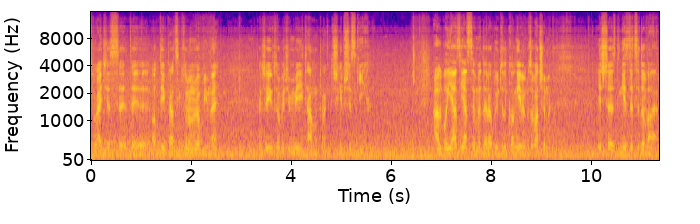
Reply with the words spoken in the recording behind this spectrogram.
słuchajcie, z te, od tej pracy, którą robimy. Także jutro będziemy mieli tam praktycznie wszystkich. Albo ja z Jacem będę robił tylko, nie wiem, zobaczymy. Jeszcze nie zdecydowałem.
